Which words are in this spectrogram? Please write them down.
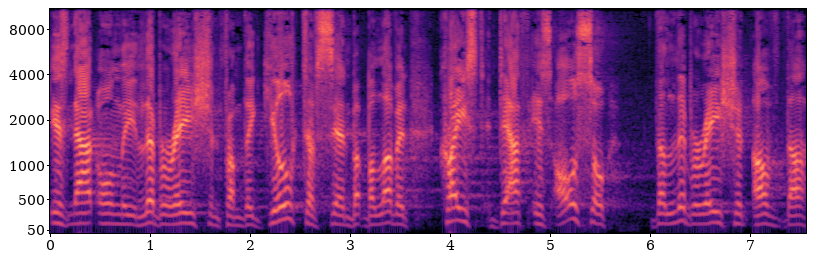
is not only liberation from the guilt of sin, but beloved, Christ's death is also the liberation of the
